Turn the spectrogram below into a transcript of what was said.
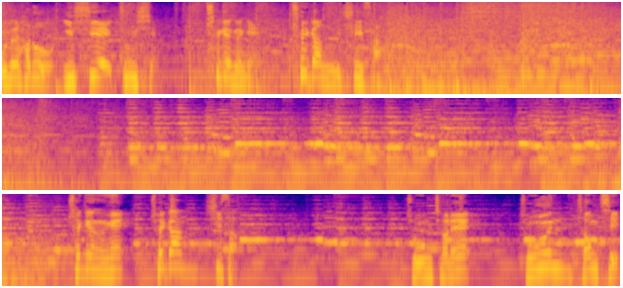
오늘 하루 이슈의 중심 최경영의 최강 시사. 최경영의 최강 시사. 조웅천의 좋은 정치.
